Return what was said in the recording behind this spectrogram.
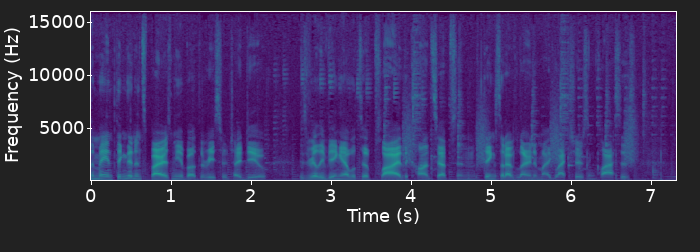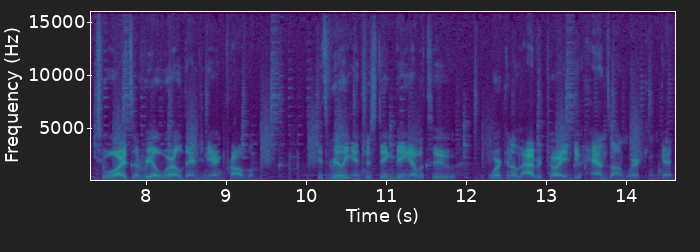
The main thing that inspires me about the research I do is really being able to apply the concepts and things that I've learned in my lectures and classes towards a real-world engineering problem. It's really interesting being able to work in a laboratory and do hands-on work and get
